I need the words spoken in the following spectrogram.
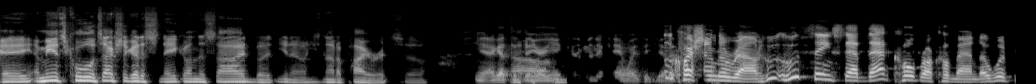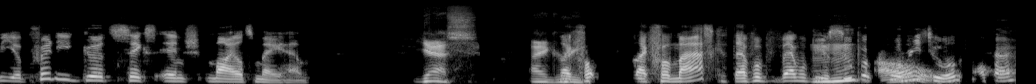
okay. I mean, it's cool. It's actually got a snake on the side, but you know, he's not a pirate, so yeah, I got the Um, variant. coming. I can't wait to get Another it. question around: Who who thinks that that Cobra Commander would be a pretty good six-inch Miles Mayhem? yes, I agree. Like for like for mask, that would that would be Mhm. a super cool Oh. retool. Okay,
